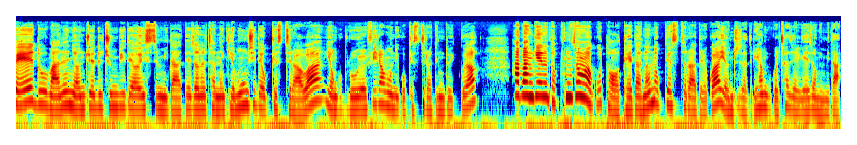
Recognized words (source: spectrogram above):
외에도 많은 연주회들 준비되어 있습니다. 대전을 찾는 개몽시대 오케스트라와 영국 로열 피라모닉 오케스트라 등도 있고요. 하반기에는 더 풍성하고 더 대단한 오케스트라들과 연주자들이 한국을 찾을 예정입니다.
